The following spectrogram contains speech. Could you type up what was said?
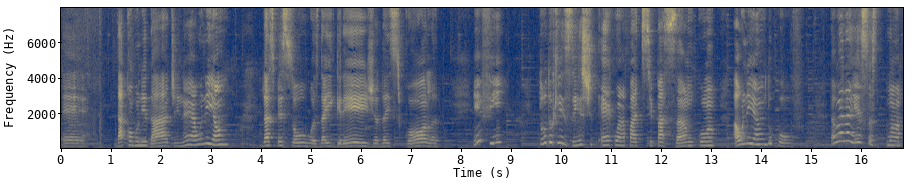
é, da comunidade, né? A união das pessoas, da igreja, da escola, enfim, tudo que existe é com a participação, com a união do povo. Então era isso, uma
